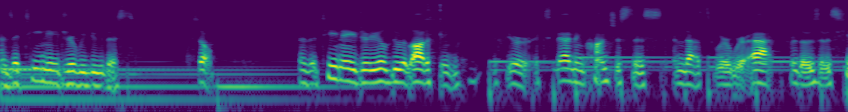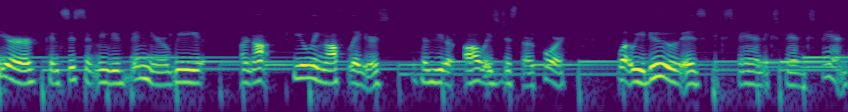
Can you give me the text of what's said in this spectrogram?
As a teenager, we do this. So, as a teenager, you'll do a lot of things. If you're expanding consciousness, and that's where we're at, for those of us here, consistently we've been here, we are not peeling off layers because we are always just our core. What we do is expand, expand, expand.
